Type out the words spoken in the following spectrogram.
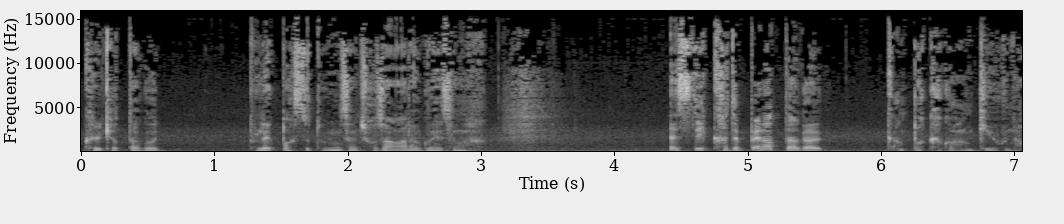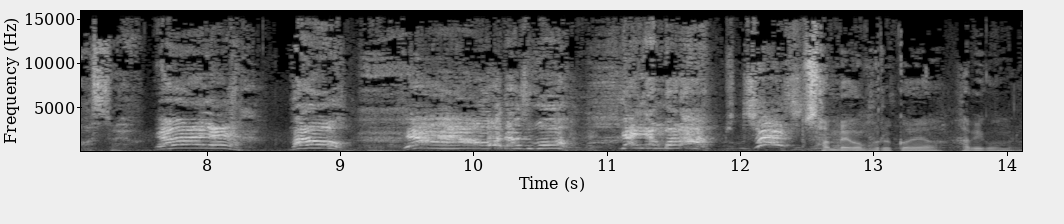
긁혔다고 블랙박스 동영상 저장하라고 해서, SD카드 빼놨다가 깜빡하고 안 끼우고 나왔어요. 야, 야! 아우! 야, 어다 죽어! 야, 양반아! 300원 부를 거예요, 합의금으로.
